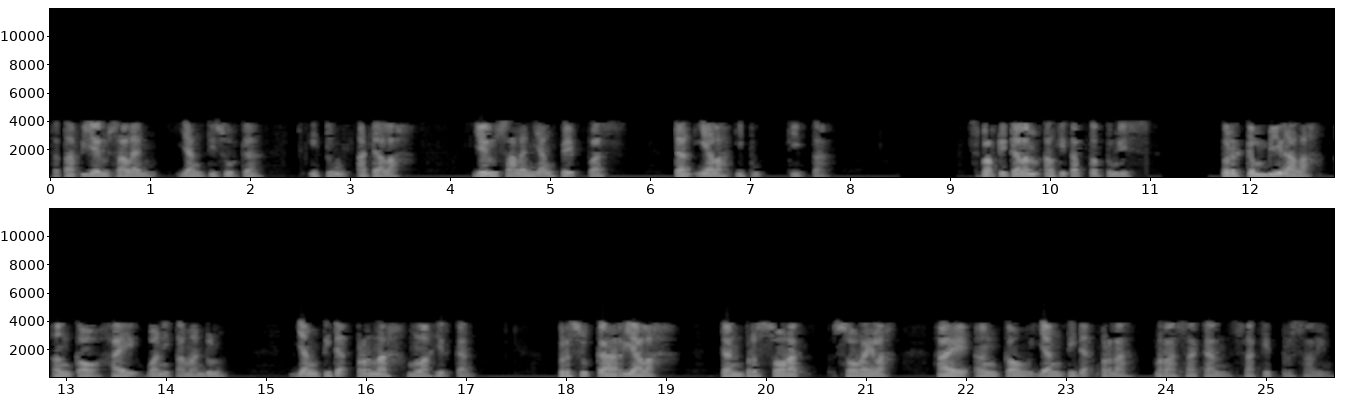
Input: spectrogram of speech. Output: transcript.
Tetapi Yerusalem yang di surga itu adalah Yerusalem yang bebas dan ialah ibu kita. Sebab di dalam Alkitab tertulis, Bergembiralah engkau, hai wanita mandul, yang tidak pernah melahirkan. Bersuka rialah dan bersorak sorailah, hai engkau yang tidak pernah merasakan sakit bersalin.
